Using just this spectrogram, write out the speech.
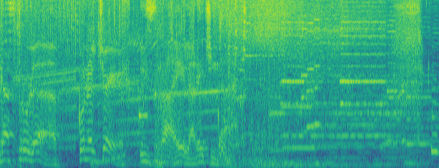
GastroLab con el chef Israel Arechiga.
